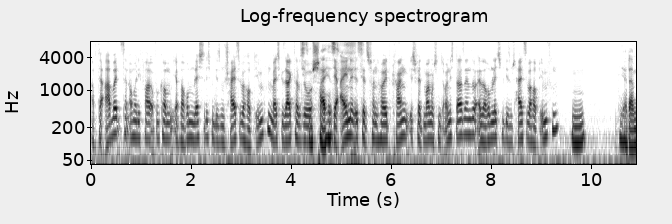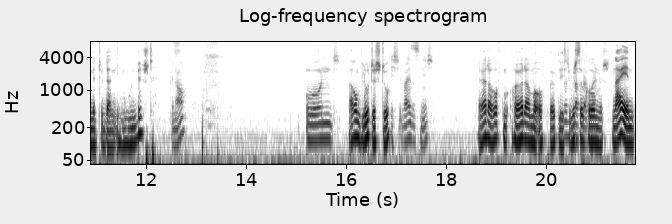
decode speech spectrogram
auf der Arbeit ist dann auch mal die Frage aufgekommen, ja, warum lässt du dich mit diesem Scheiß überhaupt impfen? Weil ich gesagt habe, so, Scheiß. der eine ist jetzt schon heute krank, ich werde morgen wahrscheinlich auch nicht da sein, so, ey, warum lässt du dich mit diesem Scheiß überhaupt impfen? Mhm. Ja, damit du dann immun bist. Genau. Und Warum blutest du? ich weiß es nicht. Hör darauf, hör da mal auf, wirklich. Du ist bist so komisch. Nein.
